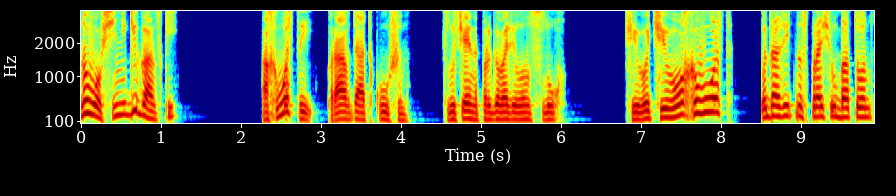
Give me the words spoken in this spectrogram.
но вовсе не гигантский. А хвост и правда откушен», — случайно проговорил он вслух. «Чего-чего хвост?» — подозрительно спросил Батон.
